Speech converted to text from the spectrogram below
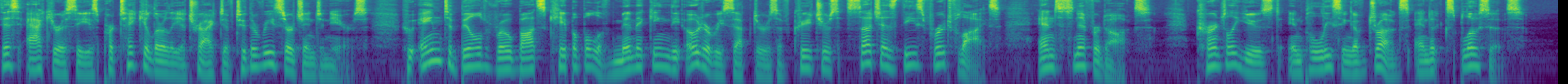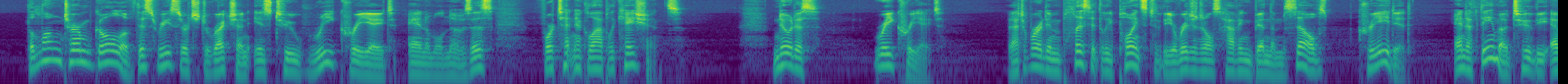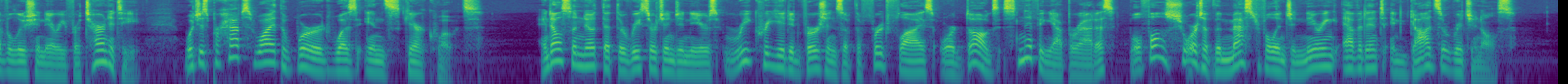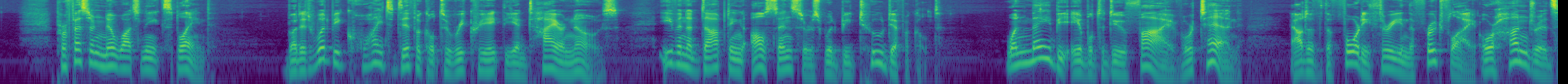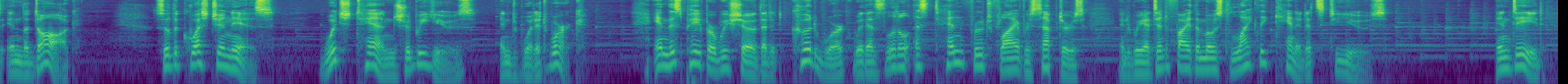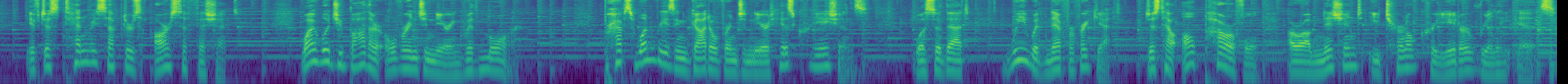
This accuracy is particularly attractive to the research engineers, who aim to build robots capable of mimicking the odor receptors of creatures such as these fruit flies and sniffer dogs, currently used in policing of drugs and explosives. The long term goal of this research direction is to recreate animal noses for technical applications. Notice recreate. That word implicitly points to the originals having been themselves created anathema to the evolutionary fraternity, which is perhaps why the word was in scare quotes. And also note that the research engineers' recreated versions of the fruit flies or dog's sniffing apparatus will fall short of the masterful engineering evident in God's originals. Professor Nowotny explained, but it would be quite difficult to recreate the entire nose. Even adopting all sensors would be too difficult. One may be able to do five or ten, out of the 43 in the fruit fly or hundreds in the dog. So the question is which 10 should we use and would it work? In this paper, we show that it could work with as little as 10 fruit fly receptors, and we identify the most likely candidates to use. Indeed, if just 10 receptors are sufficient, why would you bother over engineering with more? Perhaps one reason God over engineered his creations was so that we would never forget just how all powerful our omniscient, eternal Creator really is.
